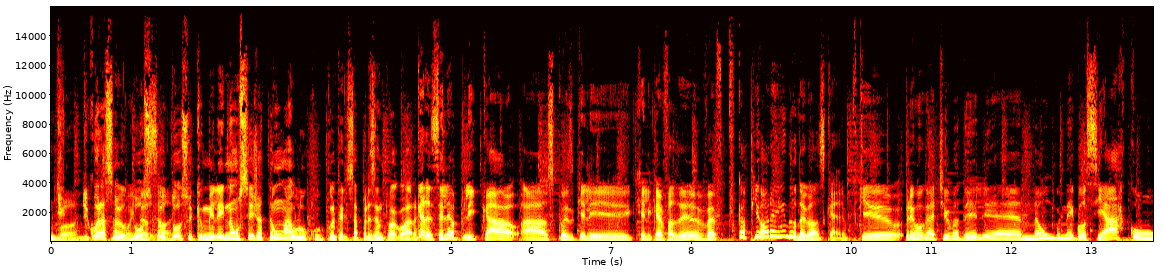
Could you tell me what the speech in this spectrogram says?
De, Pô, de coração. Eu torço, eu torço que o Milei não seja tão maluco quanto ele se apresentou agora. Cara, se ele aplicar as coisas que ele, que ele quer fazer, vai ficar pior ainda o negócio, cara. Porque prerrogativa dele é não negociar com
